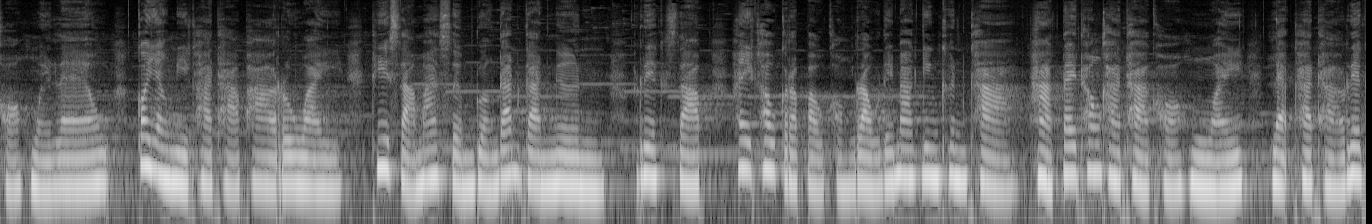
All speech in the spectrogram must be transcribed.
ขอหวยแล้ว ก็ยังมีคาถาพารวย ที่สามารถเสริมดวงด้านการเงิน เรียกทรัพย์ให้เข้ากระเป๋าของเราได้มากยิ่งขึ้นค่ะ หากได้ท่องคาถาขอหวย และคาถาเรียก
